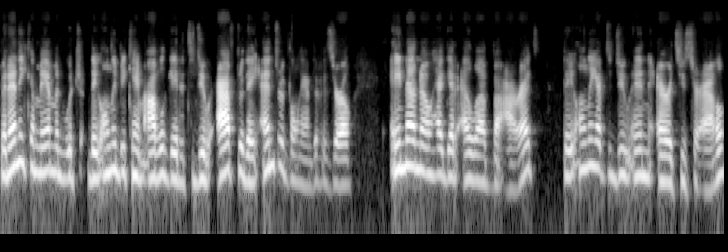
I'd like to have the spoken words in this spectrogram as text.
But any commandment which they only became obligated to do after they entered the land of Israel, they only have to do in Eretz Yisrael,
